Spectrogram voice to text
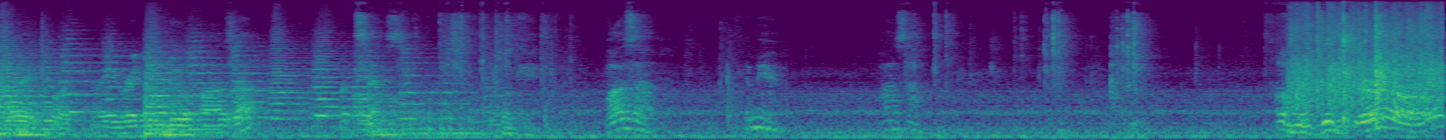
All right, look. Are you ready to do a paws up? What's this? Okay. Paws up. Come here. Paws up. Oh, good girl.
